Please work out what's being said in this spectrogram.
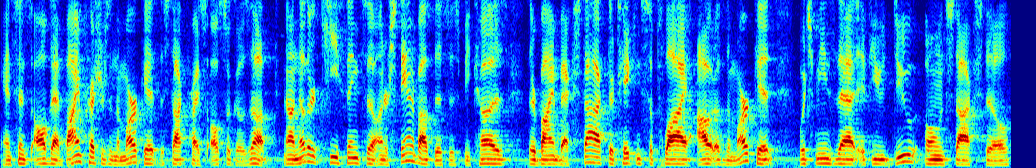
And since all of that buying pressure is in the market, the stock price also goes up. Now, another key thing to understand about this is because they're buying back stock, they're taking supply out of the market, which means that if you do own stock still,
